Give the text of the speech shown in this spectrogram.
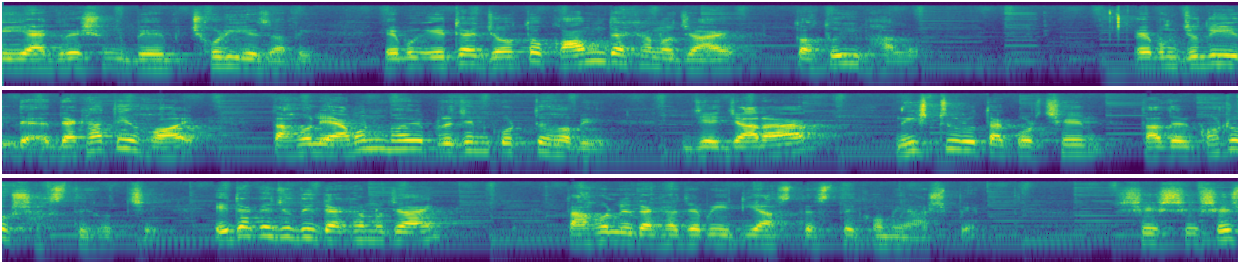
এই অ্যাগ্রেশন ছড়িয়ে যাবে এবং এটা যত কম দেখানো যায়, ততই ভালো। এবং যদি দেখাতে হয়, তাহলে এমনভাবে প্রেজেন্ট করতে হবে যে যারা নিষ্ঠুরতা করছেন, তাদের কঠোর শাস্তি হচ্ছে। এটাকে যদি দেখানো যায়, তাহলে দেখা যাবে এটি আস্তে আস্তে কমে আসবে। শেষ শেষ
